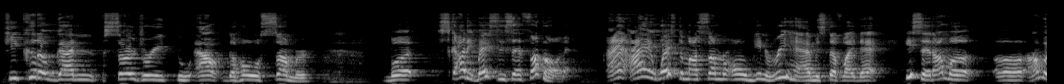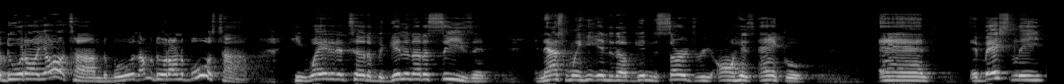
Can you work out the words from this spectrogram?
he could have gotten surgery throughout the whole summer. But Scottie basically said, fuck all that. I, I ain't wasting my summer on getting rehab and stuff like that. He said, I'm a, uh, I'm gonna do it on y'all time, the Bulls. I'm gonna do it on the Bulls time. He waited until the beginning of the season, and that's when he ended up getting the surgery on his ankle. And it basically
